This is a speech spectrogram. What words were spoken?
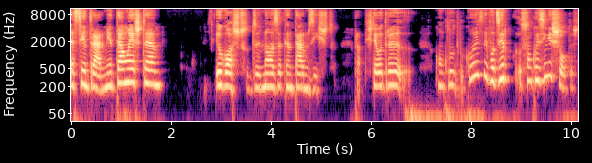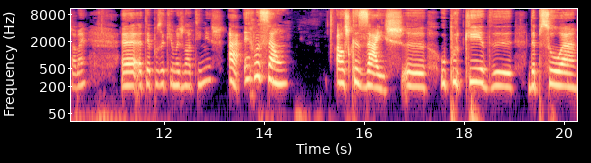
a centrar-me. Então, esta. Eu gosto de nós a cantarmos isto. Pronto, isto é outra conclu... coisa. vou dizer, são coisinhas soltas, está bem? Uh, até pus aqui umas notinhas. Ah, em relação aos casais, uh, o porquê de, da pessoa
